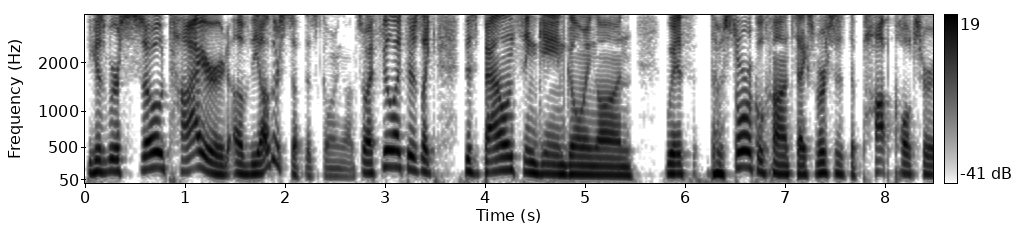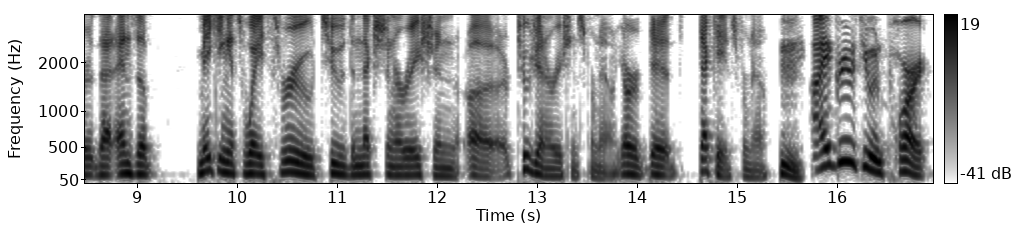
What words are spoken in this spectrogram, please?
because we're so tired of the other stuff that's going on. So I feel like there's like this balancing game going on with the historical context versus the pop culture that ends up making its way through to the next generation, uh, or two generations from now, or uh, decades from now. I agree with you in part,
